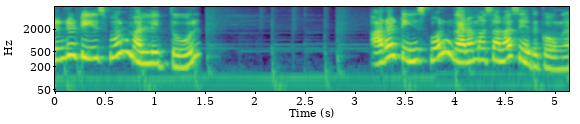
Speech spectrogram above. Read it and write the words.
ரெண்டு டீஸ்பூன் மல்லித்தூள் அரை டீஸ்பூன் கரம் மசாலா சேர்த்துக்கோங்க.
